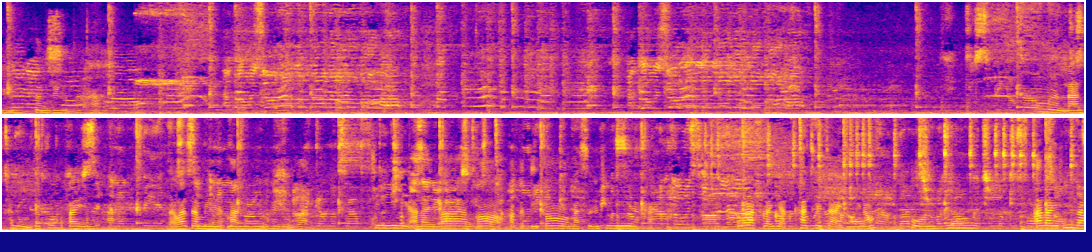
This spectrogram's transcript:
อืมเครื่องดื่มนะคะก็เหมือนร้านขนมทั่วไปนะคะ แต่ว่าจะมีมารีวิวให้ดูว่า ที่นี่มีอะไรบ้างก็ปกติก็มาซื้อที่นี่นะคะ เพราะว่าประหยัดค่าใช้จ่ายดีเนาะทุกคนอะไรที่เรา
